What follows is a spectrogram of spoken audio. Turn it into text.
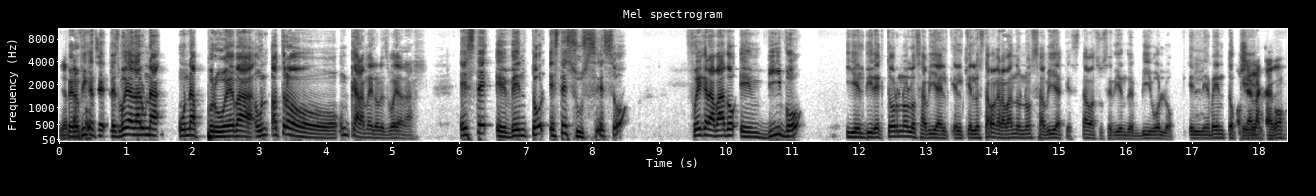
Yo Pero tampoco. fíjense, les voy a dar una, una prueba, un otro, un caramelo les voy a dar. Este evento, este suceso fue grabado en vivo y el director no lo sabía, el, el que lo estaba grabando no sabía que estaba sucediendo en vivo lo, el evento O que, sea, la cagó.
